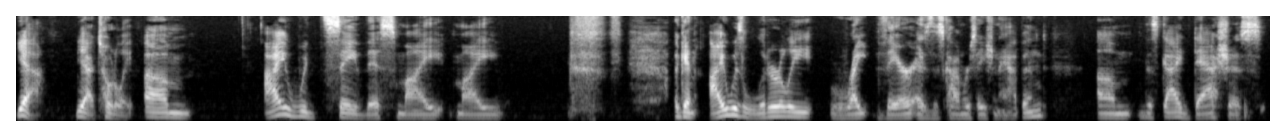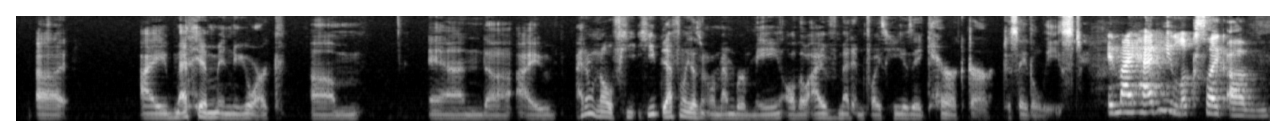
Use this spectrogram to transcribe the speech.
Yeah, yeah, totally. Um, I would say this my my again, I was literally right there as this conversation happened. Um, this guy Dashus, uh, I met him in New York, um, and uh, I I don't know if he he definitely doesn't remember me, although I've met him twice. He is a character to say the least. In my head, he looks like um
